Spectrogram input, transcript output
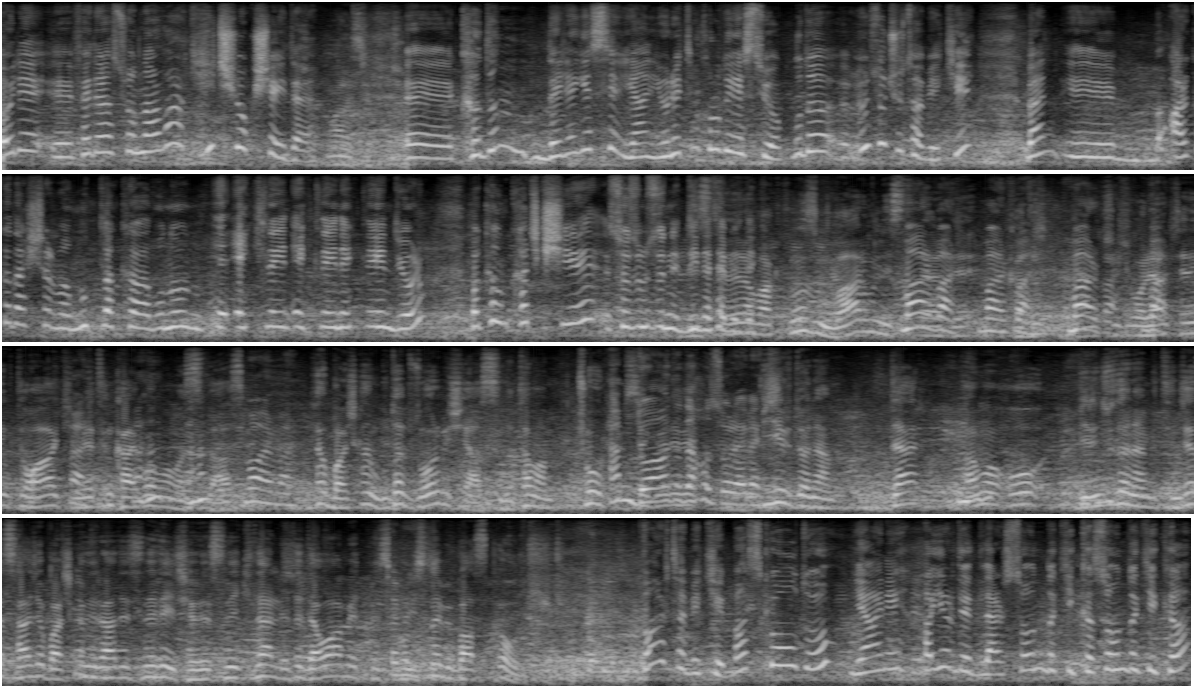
Öyle e, federasyonlar var ki hiç yok şeyde. Maalesef. Ee, kadın delegesi yani yönetim kurulu üyesi yok. Bu da üzücü tabii ki. Ben e, arkadaşlarıma mutlaka bunu ekleyin, ekleyin, ekleyin diyorum. Bakalım kaç kişiye sözümüzü dinletebildik. Listelere baktınız mı? Var mı listelerde? Var, var, var, var, Yani var, Çünkü var. oryantilikte o hakimiyetin kaybolmaması lazım. Var, var. Ya başkan bu da zor bir şey aslında. Tamam çoğu Hem doğada daha zor, evet. Bir dönem der ama o birinci dönem bitince sadece başkan iradesine değil çevresindekilerle de devam etmesi Tabii. konusunda bir baskı olur. Var tabii ki. Baskı oldu. Yani hayır dediler. Son dakika, son dakika.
